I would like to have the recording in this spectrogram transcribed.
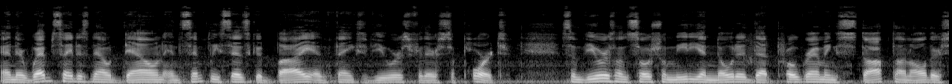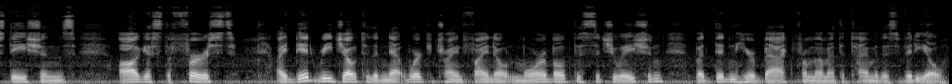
and their website is now down and simply says goodbye and thanks viewers for their support. Some viewers on social media noted that programming stopped on all their stations August the 1st. I did reach out to the network to try and find out more about this situation, but didn't hear back from them at the time of this video.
